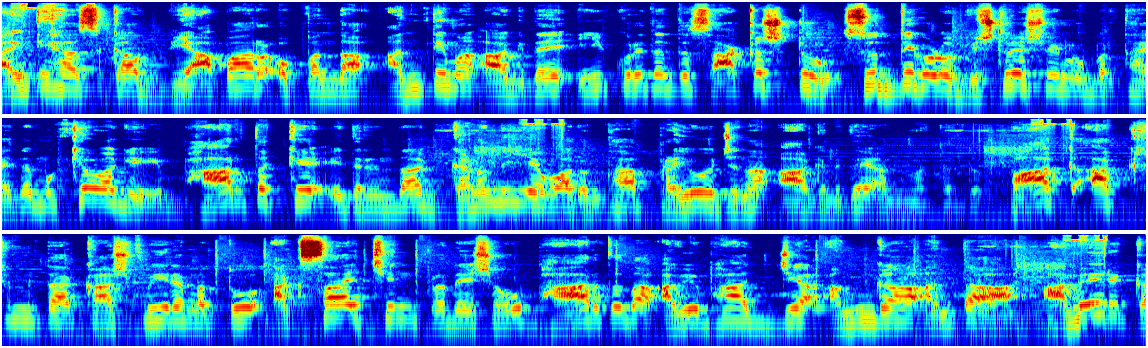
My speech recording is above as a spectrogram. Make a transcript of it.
ಐತಿಹಾಸಿಕ ವ್ಯಾಪಾರ ಒಪ್ಪಂದ ಅಂತಿಮ ಆಗಿದೆ. ಈ ಕುರಿತಂತೆ ಸಾಕಷ್ಟು ಸುದ್ದಿಗಳು, ವಿಶ್ಲೇಷಣೆಗಳು ಬರ್ತಾ ಇದೆ. ಮುಖ್ಯವಾಗಿ ಭಾರತಕ್ಕೆ ಇದರಿಂದ ಗಣನೀಯವಾದಂತಹ ಪ್ರಯೋಜನ ಆಗಲಿದೆ ಅನ್ನುವಂಥದ್ದು. ಪಾಕ್ ಆಕ್ರಮಿತ ಕಾಶ್ಮೀರ ಮತ್ತು ಅಕ್ಸಾಯ್ ಚಿನ್ ಪ್ರದೇಶವು ಭಾರತದ ಅವಿಭಾಜ್ಯ ಅಂಗ ಅಂತ ಅಮೆರಿಕ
